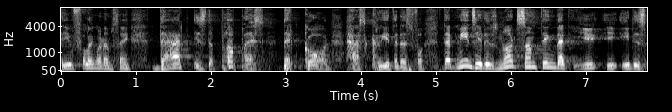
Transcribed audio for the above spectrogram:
Are you following what I'm saying? That is the purpose that God has created us for. That means it is not something that you, it is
